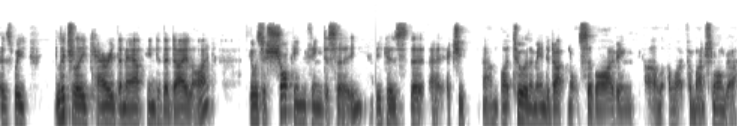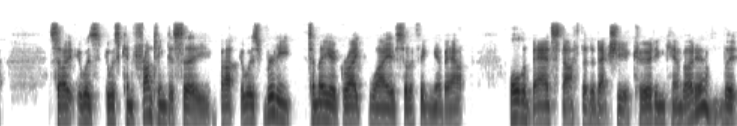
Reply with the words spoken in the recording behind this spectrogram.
as we literally carried them out into the daylight it was a shocking thing to see because the, uh, actually um, like two of them ended up not surviving uh, like for much longer. So it was it was confronting to see, but it was really to me a great way of sort of thinking about all the bad stuff that had actually occurred in Cambodia. That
